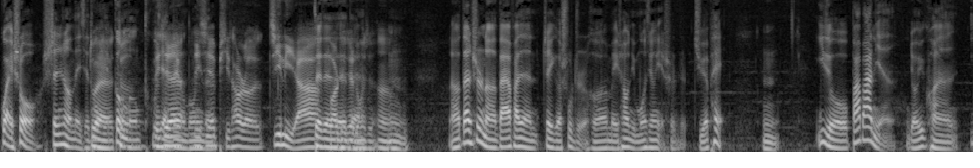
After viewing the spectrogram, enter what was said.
怪兽身上那些东西更能凸显这种东那西那。些皮套的肌理啊，对对对对这些东西，嗯，嗯，然后但是呢，大家发现这个树脂和美少女模型也是绝配。嗯，一九八八年有一款一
